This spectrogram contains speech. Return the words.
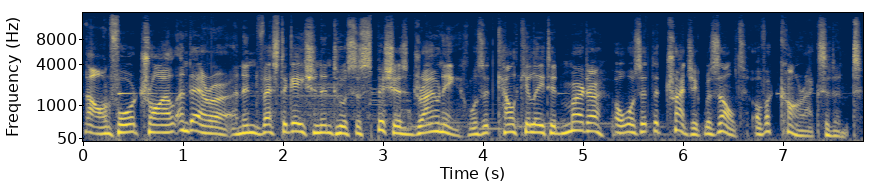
Now on for trial and error, an investigation into a suspicious drowning. Was it calculated murder or was it the tragic result of a car accident?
